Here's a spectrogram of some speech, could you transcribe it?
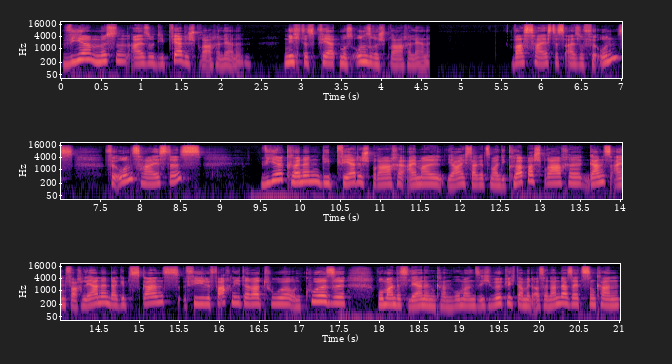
Wir müssen also die Pferdesprache lernen. Nicht das Pferd muss unsere Sprache lernen. Was heißt es also für uns? Für uns heißt es, wir können die Pferdesprache einmal, ja, ich sage jetzt mal die Körpersprache, ganz einfach lernen. Da gibt es ganz viel Fachliteratur und Kurse, wo man das lernen kann, wo man sich wirklich damit auseinandersetzen kann.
